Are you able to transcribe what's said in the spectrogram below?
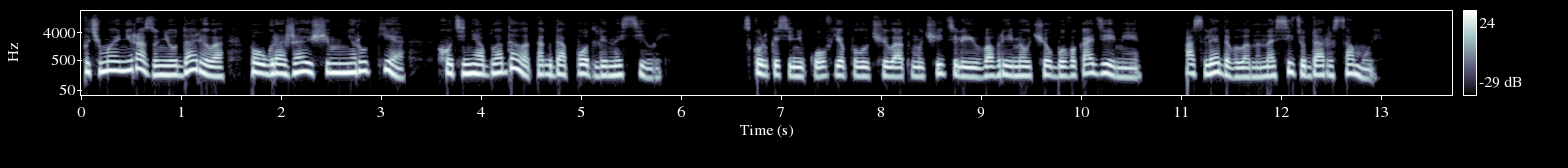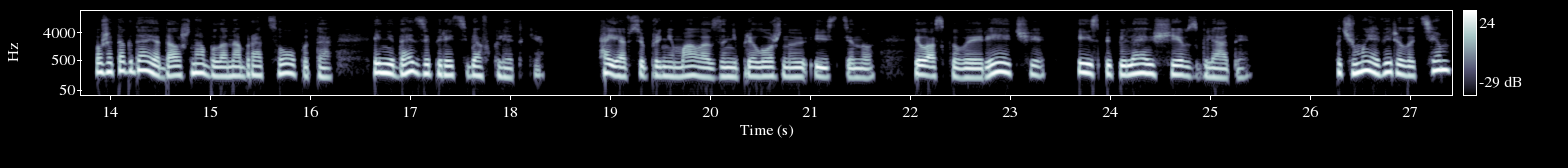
Почему я ни разу не ударила по угрожающей мне руке, хоть и не обладала тогда подлинной силой? Сколько синяков я получила от мучителей во время учебы в академии, а следовало наносить удары самой. Уже тогда я должна была набраться опыта и не дать запереть себя в клетке. А я все принимала за непреложную истину и ласковые речи, и испепеляющие взгляды. Почему я верила тем,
